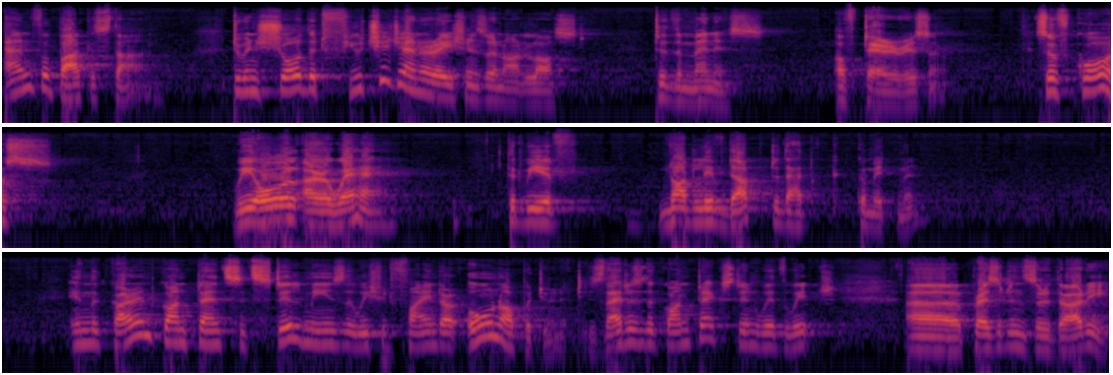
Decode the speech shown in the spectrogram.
and for Pakistan to ensure that future generations are not lost to the menace of terrorism. So, of course, we all are aware that we have not lived up to that commitment. in the current context, it still means that we should find our own opportunities. That is the context in with which uh, President Zardari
